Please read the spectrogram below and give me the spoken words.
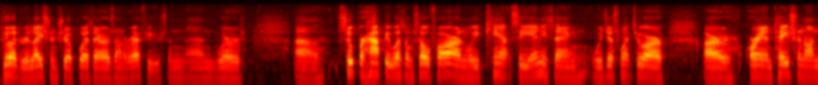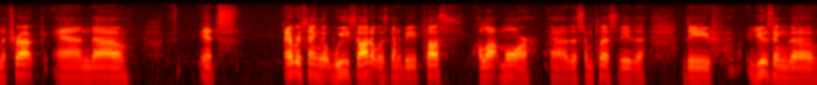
good relationship with Arizona Refuse, and, and we're uh, super happy with them so far, and we can't see anything. We just went through our, our orientation on the truck, and uh, it's everything that we thought it was going to be, plus a lot more. Uh, the simplicity, the, the using the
